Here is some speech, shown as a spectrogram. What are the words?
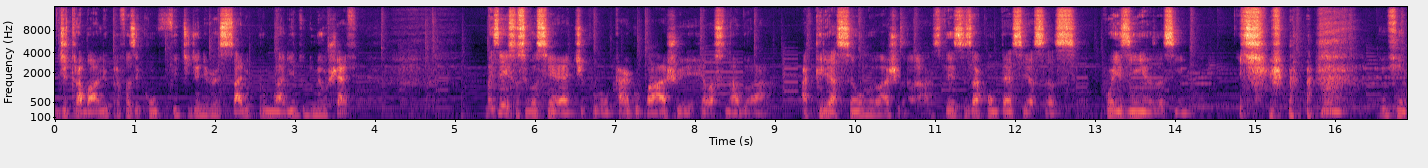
de trabalho para fazer convite de aniversário pro marido do meu chefe. Mas é isso, se você é tipo cargo baixo e relacionado à, à criação, eu acho que às vezes acontece essas coisinhas assim. Enfim.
